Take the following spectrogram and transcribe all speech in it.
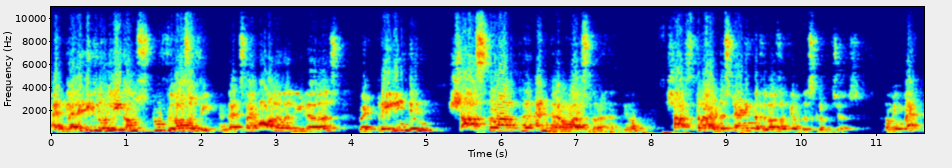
And clarity will only comes through philosophy. And that's why all our leaders were trained in Shastrartha and Dharmastra. You know, Shastra, understanding the philosophy of the scriptures. Coming back,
